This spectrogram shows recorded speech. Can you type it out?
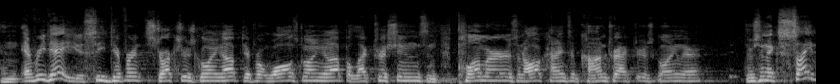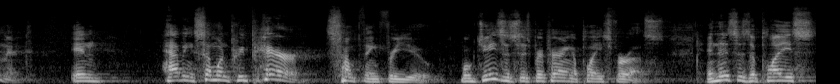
And every day you see different structures going up, different walls going up, electricians and plumbers and all kinds of contractors going there. There's an excitement in having someone prepare something for you. Well, Jesus is preparing a place for us. And this is a place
